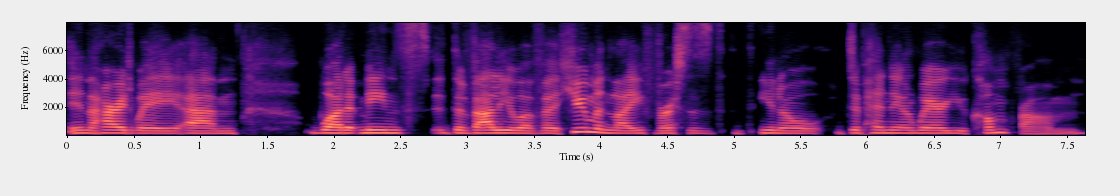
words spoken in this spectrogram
in the hard way. Um, what it means the value of a human life versus you know depending on where you come from.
